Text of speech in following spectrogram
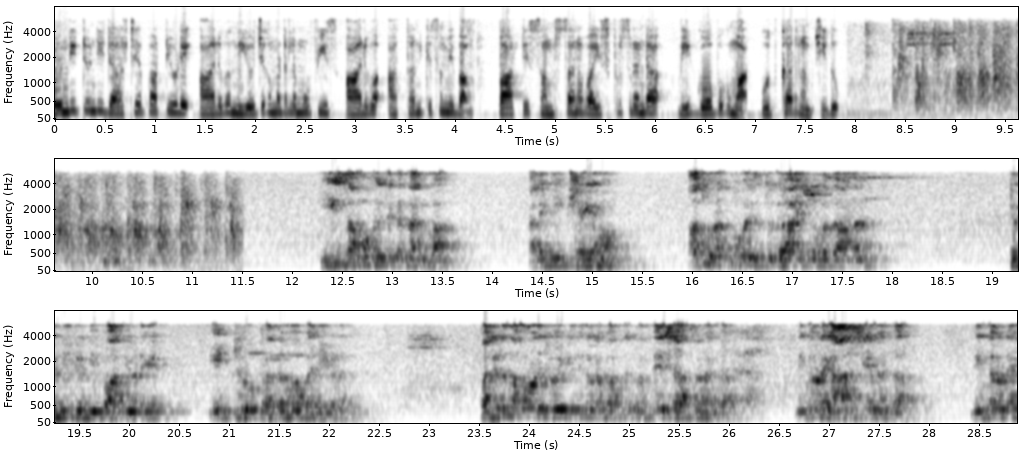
ട്വന്റി ട്വന്റി രാഷ്ട്രീയ പാർട്ടിയുടെ ആലുവ നിയോജക മണ്ഡലം ഓഫീസ് ആലുവ അത്താണിക്ക് സമീപം പാർട്ടി സംസ്ഥാന വൈസ് പ്രസിഡന്റ് വി ഗോപകുമാർ ഉദ്ഘാടനം ചെയ്തു. ഈ സമൂഹത്തിന്റെ നന്മ അല്ലെങ്കിൽ ക്ഷേമം അത് ഉറപ്പുവരുത്തുക എന്നുള്ളതാണ് ട്വന്റി ട്വന്റി പാർട്ടിയുടെ ഏറ്റവും പ്രഥമ പരിഗണന. പലരും നമ്മളോട് ചോദിക്കും നിങ്ങളുടെ പ്രത്യയശാസ്ത്രം എന്താ നിങ്ങളുടെ ആശയം എന്താ? നിങ്ങളുടെ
